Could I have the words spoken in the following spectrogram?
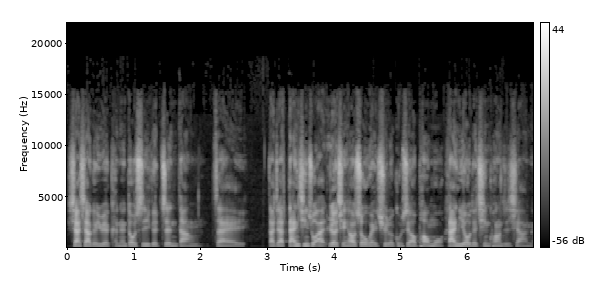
下下个月，可能都是一个震荡，在大家担心说，哎，热钱要收回去了，股市要泡沫，担忧的情况之下呢，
